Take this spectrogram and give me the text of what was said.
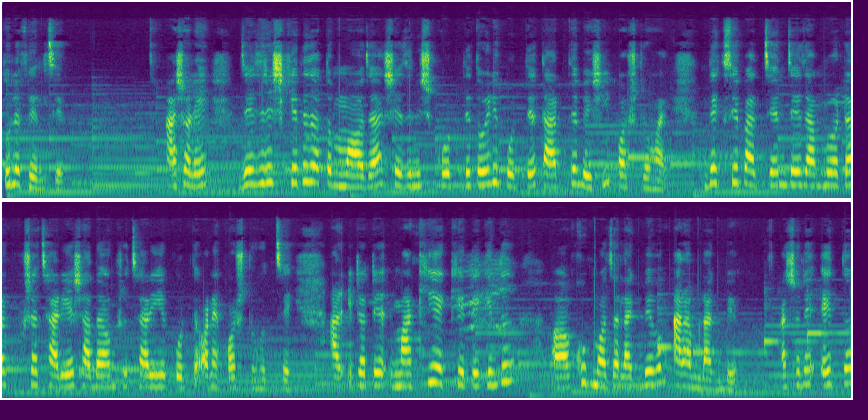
তুলে ফেলছে। আসলে যে জিনিস খেতে যত মজা, সে জিনিস করতে, তৈরি করতে তার চেয়ে বেশি কষ্ট হয়। দেখতে পাচ্ছেন যে জাম্বুরাটার খোসা ছাড়িয়ে, সাদা অংশ ছাড়িয়ে করতে অনেক কষ্ট হচ্ছে। আর এটাতে মাখিয়ে খেতে কিন্তু খুব মজা লাগবে এবং আরাম লাগবে। আসলে এই তো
